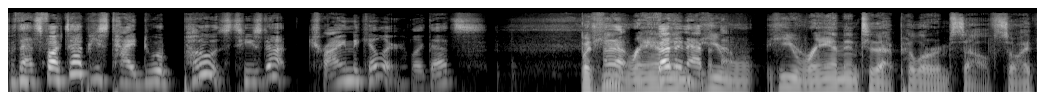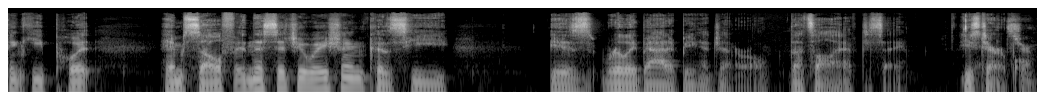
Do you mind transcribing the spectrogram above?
but that's fucked up. He's tied to a post. He's not trying to kill her. Like that's. But he I don't know. ran That in, he he ran into that pillar himself. So I think he put himself in this situation cuz he is really bad at being a general. That's all I have to say. He's terrible.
